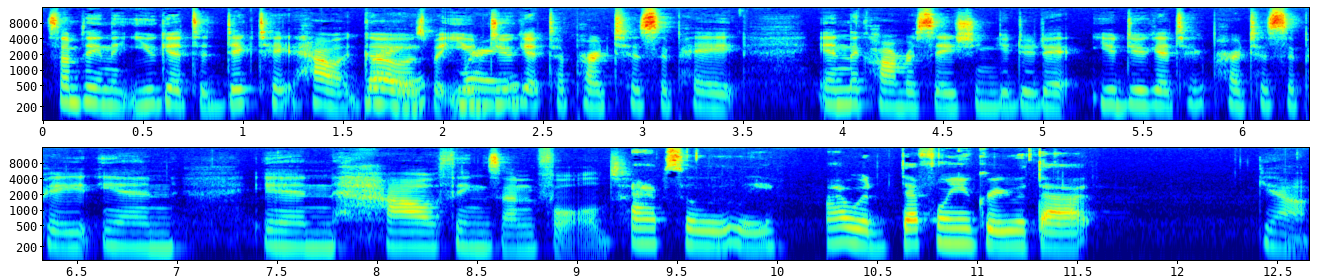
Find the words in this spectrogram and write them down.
something that you get to dictate how it goes, Right, but you do get to participate in the conversation. You do to, you do get to participate in in how things unfold. Absolutely. I would definitely agree with that. Yeah.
